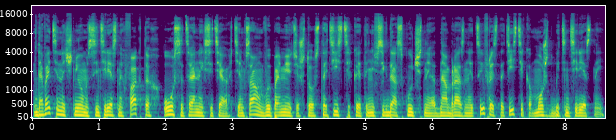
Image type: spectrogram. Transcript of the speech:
Давайте начнем с интересных фактов о социальных сетях. Тем самым вы поймете, что статистика это не всегда скучные однообразные цифры, статистика может быть интересной.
